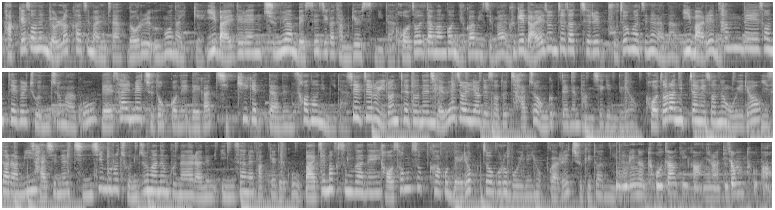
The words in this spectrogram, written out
밖에서는 연락하지 말자. 너를 응원할게. 이 말들엔 중요한 메시지가 담겨 있습니다. 거절당한 건 유감이지만 그게 나의 존재 자체를 부정하지는 않아. 이 말은 상대의 선택을 존중하고 내 삶의 주도권을 내가 지키겠다는 선언입니다. 실제로 이런 태도는 재회 전략에서도 자주 언급되는 방식인데요. 거절한 입장에서는 오히려 이 사람이 자신을 진심으로 존중하는구나라는 인상을 받게 되고 마지막 순간에 더 성숙하고 매력적으로 보이는 효과를 주기도 합니다. 우리는 도자기가 아니라 디점토다.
